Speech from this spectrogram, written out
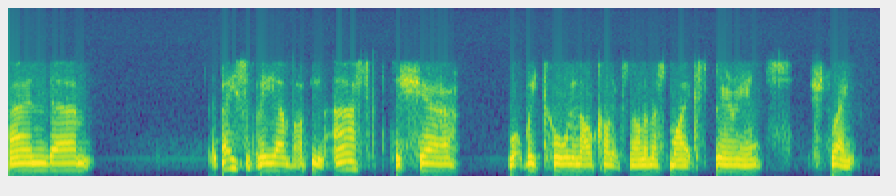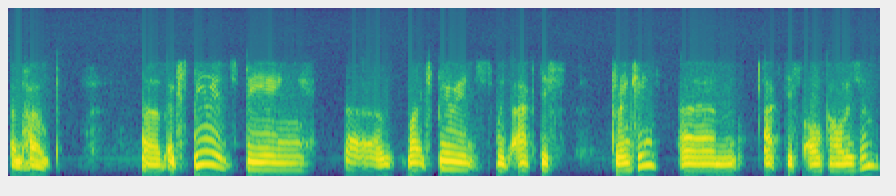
And um, basically, I've, I've been asked to share what we call in Alcoholics Anonymous my experience, strength, and hope. Uh, experience being um, my experience with active drinking, um, active alcoholism,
